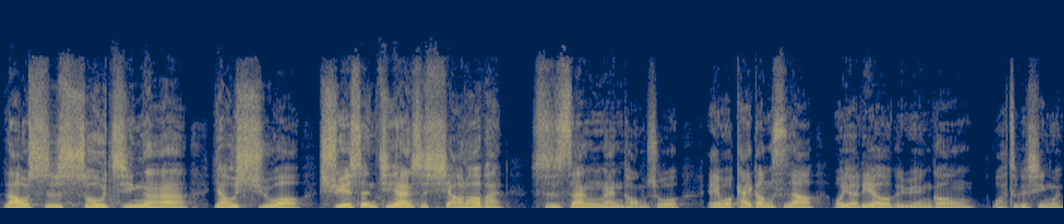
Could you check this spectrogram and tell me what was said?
老师收金啊，要求哦，学生既然是小老板。十三男童说：“哎，我开公司啊，我有六个员工。哇，这个新闻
